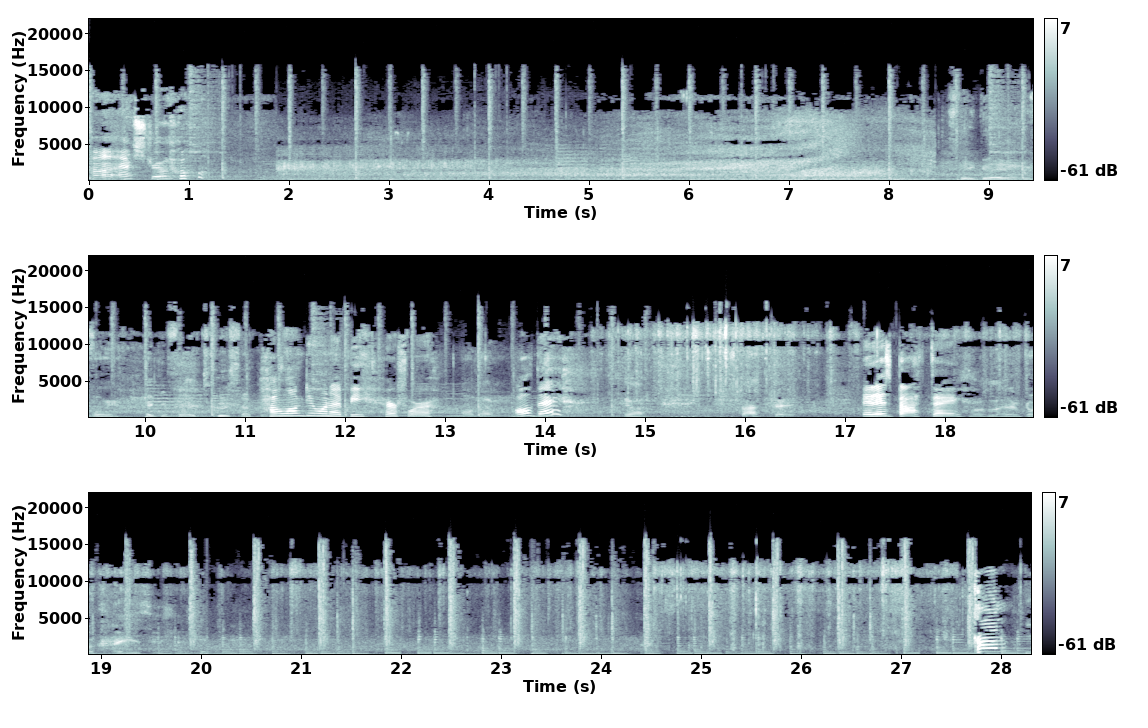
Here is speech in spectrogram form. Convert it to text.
Huh, Astro? It's pretty good. and We've only hiking for like two seconds How long do you want to be here for? all day. All day? Yeah. Bath day. It is bath day. Well, let him go crazy. Come!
